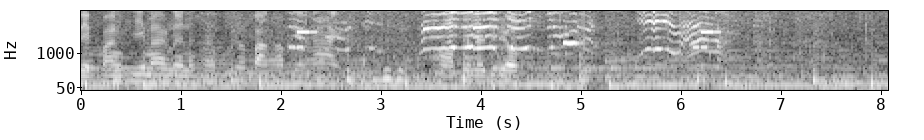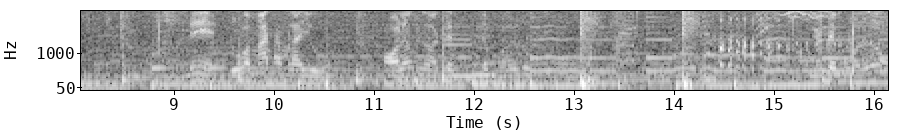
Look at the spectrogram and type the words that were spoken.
เด็กๆฟังพี่มากเลยนะครับ เชื่อฟังครับเลี้ยงง่ายหอมกันเลยทีเดียว นี่ดูว่ามาทำอะไรอยู่ พอแล้วเหงื่อเต็มเต็มหัวแล้วลูก เหงื่อเต็มหัวแล้วลูก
